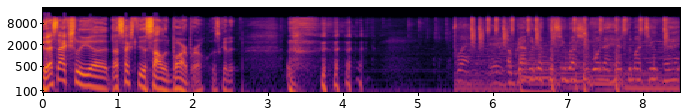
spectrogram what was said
Yeah, that's actually uh, that's actually a solid bar, bro. Let's get it. Hey. I'm grabbing the pussy rush, she wanna hands to my toupee.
